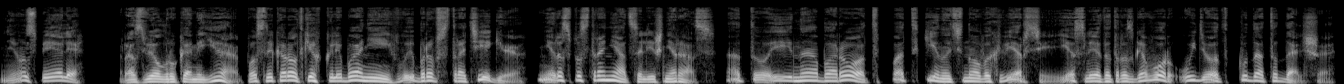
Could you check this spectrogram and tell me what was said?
«Не успели», — развел руками я, после коротких колебаний выбрав стратегию не распространяться лишний раз, а то и наоборот подкинуть новых версий, если этот разговор уйдет куда-то дальше.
